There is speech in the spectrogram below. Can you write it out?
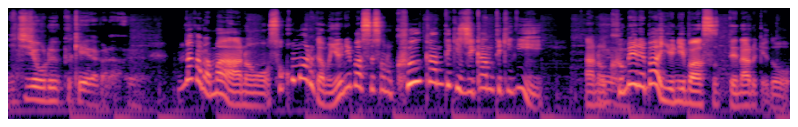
日常ループ系だから、だからまああのそこもあるかもユニバースその空間的時間的にあの、うん。組めればユニバースってなるけど、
